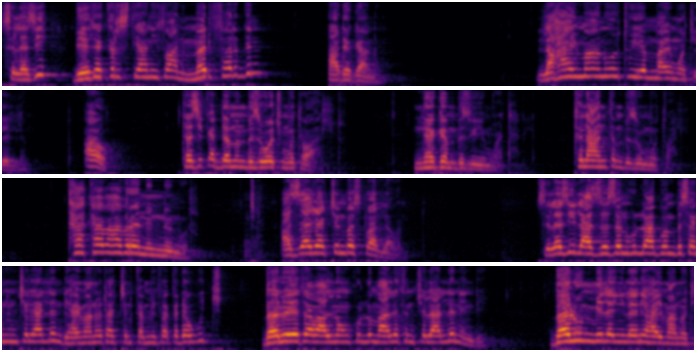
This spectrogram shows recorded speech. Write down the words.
ስለዚህ ቤተ ክርስቲያኒቷን መድፈር ግን አደጋ ነው። ለሃይማኖቱ የማይሞት የለም። አዎ ከዚህ ቀደምም ብዙዎች ሙተዋል። ነገም ብዙ ይሞታል። ትናንትም ብዙ ሙቷል። ተከባብረን እንኑር። አዛዣችን በስቷል አሁን። ስለዚህ ላዘዘን ሁሉ አጎንብሰን እንችላለን እንዲህ ሃይማኖታችን ከሚፈቅደው ውጭ በሉ የተባልነውን ሁሉ ማለት እንችላለን እንዲህ በሉ የሚለኝ ለእኔ ሃይማኖቴ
